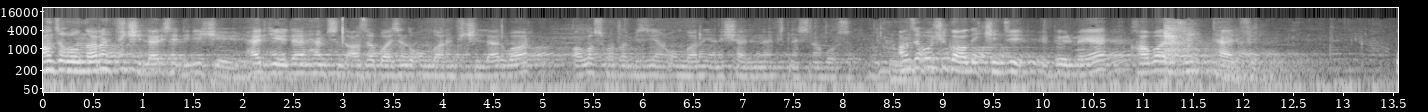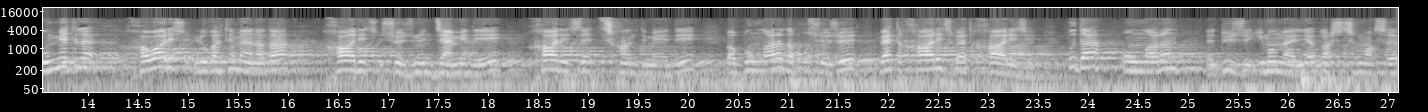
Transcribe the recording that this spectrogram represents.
Ancaq onların fikirləri isə dedik ki, hər yerdə, həmçində Azərbaycanda onların fikirləri var. Allah Subhanahu bizi yəni onların yəni şərrindən, fitnəsindən qorusun. Ancaq o ki qaldı ikinci bölməyə xavaricin tərifi. Ümumiyyətlə xavaric lüğəti mənada xaric sözünün cəmidir. Xaricdə çıxan deməkdir və bunlara da bu sözü və ya xaric və ya xarici Bu da onların düzdür, İmam Əliyə qarşı çıxması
